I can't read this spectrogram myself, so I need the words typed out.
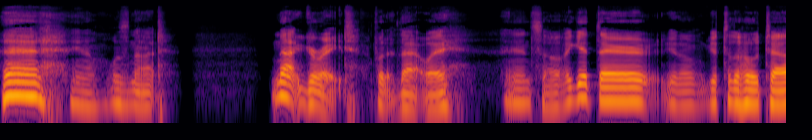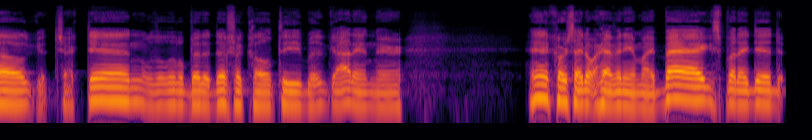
that, you know, was not not great, put it that way. And so I get there, you know, get to the hotel, get checked in with a little bit of difficulty, but got in there. And of course, I don't have any of my bags, but I did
